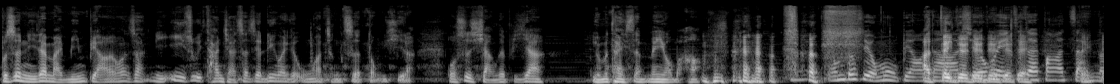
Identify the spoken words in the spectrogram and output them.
不是你在买名表，或者你艺术一谈起来，它是另外一个文化层次的东西了。我是想的比较。有没有太深？没有吧，哈。我们都是有目标的，对对对对对。协会在发展呢，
